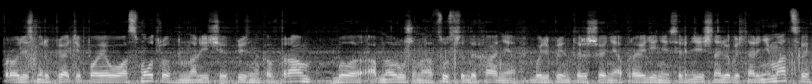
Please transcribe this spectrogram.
Проводились мероприятия по его осмотру, наличие признаков травм, было обнаружено отсутствие дыхания, были приняты решения о проведении сердечно-легочной реанимации.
